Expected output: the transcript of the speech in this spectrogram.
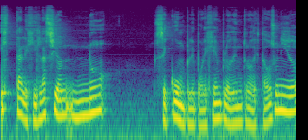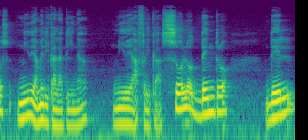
Esta legislación no se cumple, por ejemplo, dentro de Estados Unidos, ni de América Latina, ni de África, solo dentro del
